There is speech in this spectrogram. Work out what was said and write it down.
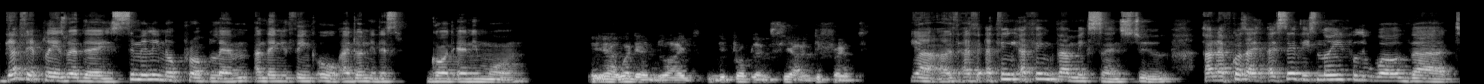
So get to a place where there is seemingly no problem, and then you think, oh, I don't need this God anymore. Yeah, where they like the problems here are different. Yeah, I, th- I think I think that makes sense too. And of course, I, I say this knowing fully well that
